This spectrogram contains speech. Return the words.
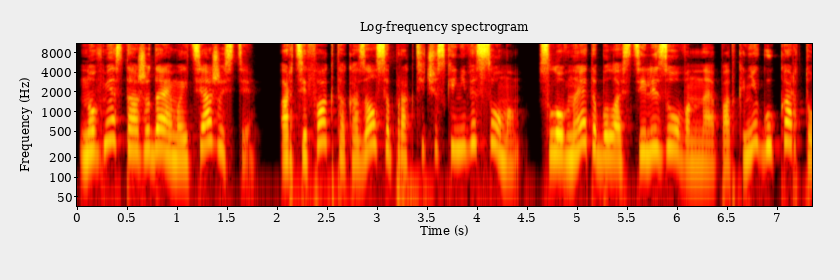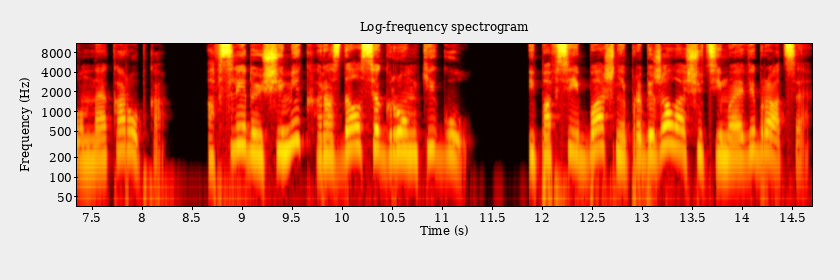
Но вместо ожидаемой тяжести артефакт оказался практически невесомым, словно это была стилизованная под книгу картонная коробка. А в следующий миг раздался громкий гул, и по всей башне пробежала ощутимая вибрация.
